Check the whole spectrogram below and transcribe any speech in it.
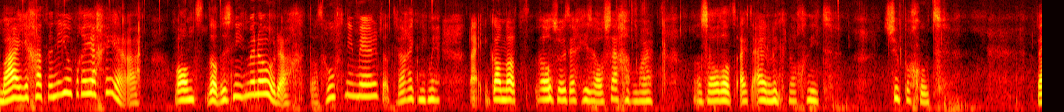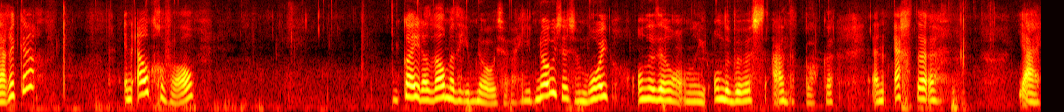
maar je gaat er niet op reageren. Want dat is niet meer nodig. Dat hoeft niet meer, dat werkt niet meer. Nou, je kan dat wel zo tegen jezelf zeggen, maar dan zal dat uiteindelijk nog niet super goed werken. In elk geval kan je dat wel met hypnose. Hypnose is een mooi onderdeel om je onderbewust aan te pakken. En echte, ja,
